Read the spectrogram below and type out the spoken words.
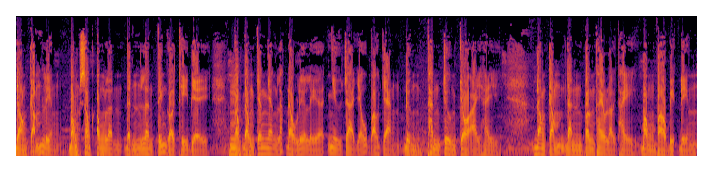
Đoàn cẩm liền bồng sóc ông lên định lên tiếng gọi thị vệ. Ngọc động chân nhân lắc đầu lia lịa như ra dấu bảo chàng đừng thanh trương cho ai hay. Đoàn cẩm đành vâng theo lời thầy Bồng vào biệt điện.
